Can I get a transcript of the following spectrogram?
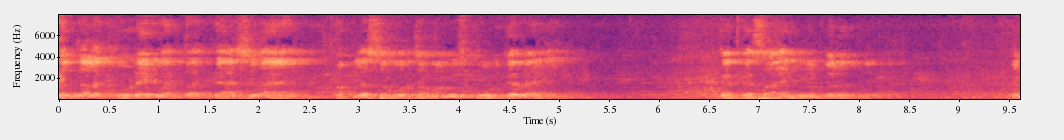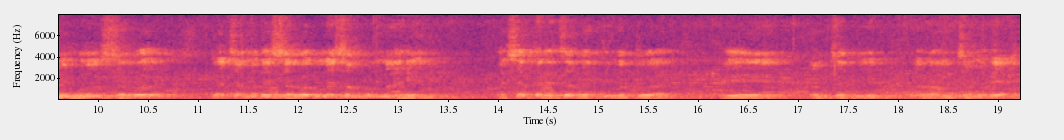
तर त्याला खोडे लागतात त्याशिवाय आपल्या समोरचा माणूस खोडकर आहे. का कसा आहे हे कळत नाही. आणि म्हणून सर्व ज्याच्यामध्ये सर्व गुण संपूर्ण आहे अशा तऱ्हेचं व्यक्तिमत्व हे आमच्या दिलीप रावांच्यामध्ये आहे.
